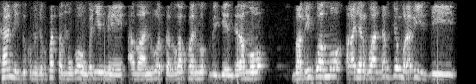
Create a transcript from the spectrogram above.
Kandi dukomeje gufata mu mugongo nyine abantu bose bavuga ko barimo kubigenderamo babigwamo. Abanyarwanda byo murabizi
